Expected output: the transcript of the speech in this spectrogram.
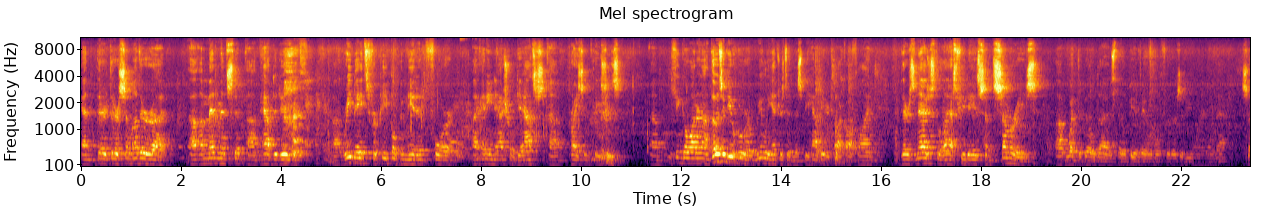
And there, there are some other uh, uh, amendments that uh, have to do with uh, rebates for people who need it for uh, any natural gas price increases. Um, You can go on and on. Those of you who are really interested in this, be happy to talk offline. There's now just the last few days some summaries of what the bill does that will be available for those of you who want to know that. So,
